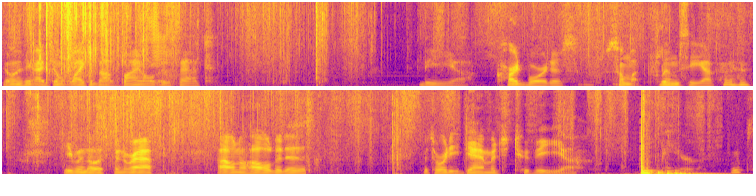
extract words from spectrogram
the only thing I don't like about vinyl is that the uh, cardboard is somewhat flimsy. Even though it's been wrapped, I don't know how old it is. It's already damaged to the uh. Oops.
